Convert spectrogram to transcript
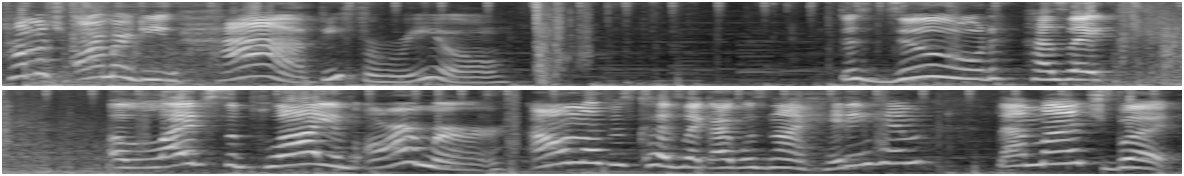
How much armor do you have? Be for real. This dude has like a life supply of armor. I don't know if it's because like I was not hitting him that much, but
